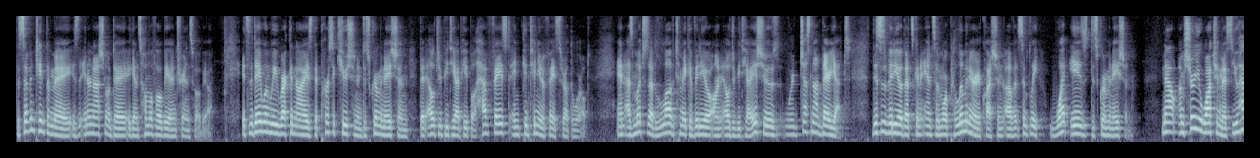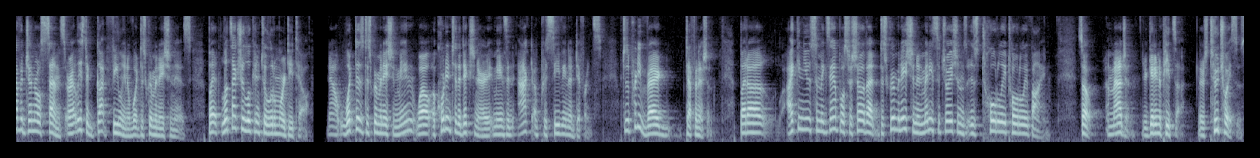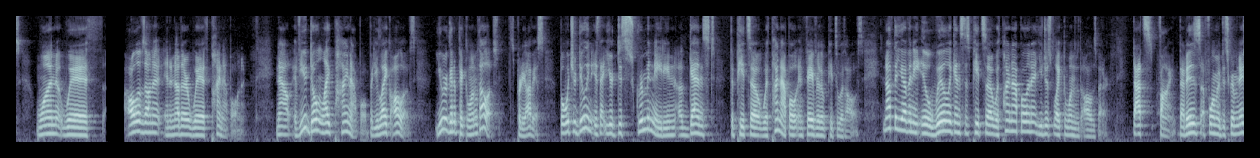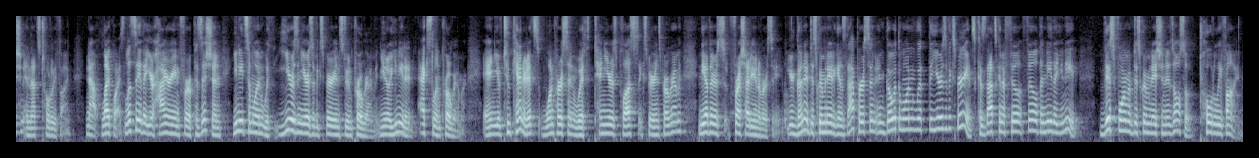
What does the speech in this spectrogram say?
The 17th of May is the International Day Against Homophobia and Transphobia. It's the day when we recognize the persecution and discrimination that LGBTI people have faced and continue to face throughout the world. And as much as I'd love to make a video on LGBTI issues, we're just not there yet. This is a video that's going to answer the more preliminary question of simply, what is discrimination? Now, I'm sure you're watching this, you have a general sense, or at least a gut feeling of what discrimination is. But let's actually look into a little more detail. Now, what does discrimination mean? Well, according to the dictionary, it means an act of perceiving a difference, which is a pretty vague definition. But uh, I can use some examples to show that discrimination in many situations is totally, totally fine. So imagine you're getting a pizza. There's two choices, one with olives on it and another with pineapple on it. Now, if you don't like pineapple, but you like olives, you are going to pick the one with olives. It's pretty obvious. But what you're doing is that you're discriminating against the pizza with pineapple in favor of the pizza with olives. Not that you have any ill will against this pizza with pineapple in it, you just like the ones with olives better. That's fine. That is a form of discrimination and that's totally fine. Now, likewise, let's say that you're hiring for a position, you need someone with years and years of experience doing programming. You know, you need an excellent programmer and you have two candidates, one person with 10 years plus experience programming, and the other is fresh out of university. You're gonna discriminate against that person and go with the one with the years of experience, because that's gonna fill, fill the need that you need. This form of discrimination is also totally fine.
